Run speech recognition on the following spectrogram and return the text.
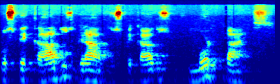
os pecados graves, os pecados mortais.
